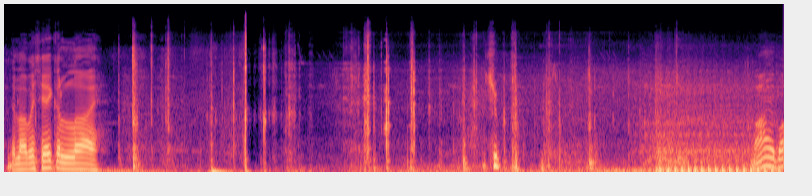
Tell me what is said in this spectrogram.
เดี๋ยวเราไปเทสกันเลยชิบไปไป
